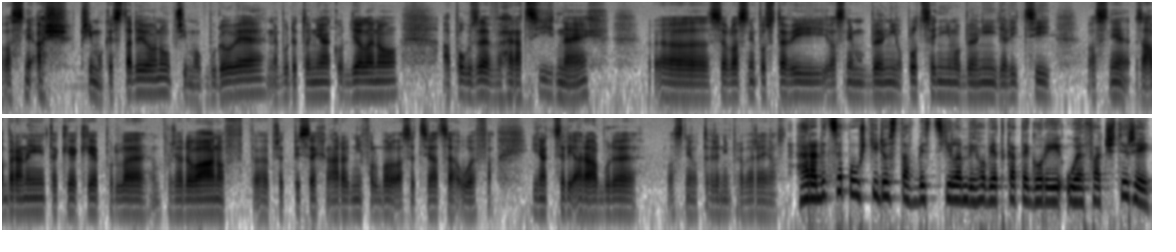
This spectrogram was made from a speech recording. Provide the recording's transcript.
vlastně až přímo ke stadionu, přímo k budově, nebude to nějak odděleno a pouze v hracích dnech se vlastně postaví vlastně mobilní oplocení, mobilní dělící vlastně zábrany, tak jak je podle požadováno v předpisech Národní fotbalové asociace a UEFA. Jinak celý areál bude vlastně otevřený pro veřejnost. Hradec se pouští do stavby s cílem vyhovět kategorii UEFA 4,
